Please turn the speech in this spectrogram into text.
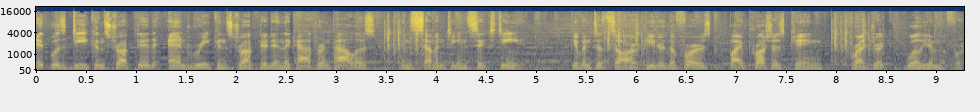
It was deconstructed and reconstructed in the Catherine Palace in 1716, given to Tsar Peter I by Prussia's king Frederick William I.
